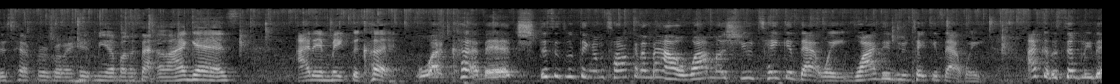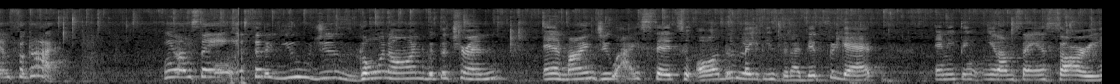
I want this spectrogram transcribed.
This heifer gonna hit me up on the side. Oh, I guess I didn't make the cut. What cut, bitch? This is the thing I'm talking about. Why must you take it that way? Why did you take it that way? I could have simply then forgot. You know what I'm saying? Instead of you just going on with the trend, and mind you, I said to all the ladies that I did forget anything, you know what I'm saying? Sorry,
